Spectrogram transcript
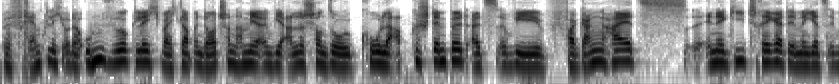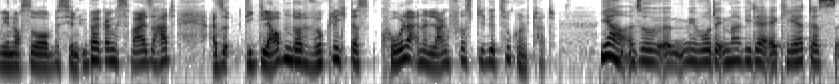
befremdlich oder unwirklich, weil ich glaube, in Deutschland haben ja irgendwie alle schon so Kohle abgestempelt als irgendwie Vergangenheitsenergieträger, den man jetzt irgendwie noch so ein bisschen übergangsweise hat. Also die glauben dort wirklich, dass Kohle eine langfristige Zukunft hat. Ja, also äh, mir wurde immer wieder erklärt, dass äh,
